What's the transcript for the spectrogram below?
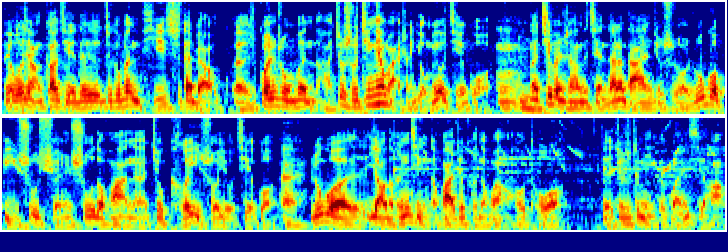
对，我想高杰的这个问题是代表呃观众问的哈，就是说今天晚上有没有结果？嗯，那基本上的简单的答案就是说，如果比数悬殊的话呢，就可以说有结果。哎，如果咬得很紧的话，就可能会往后拖。对，就是这么一个关系哈。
